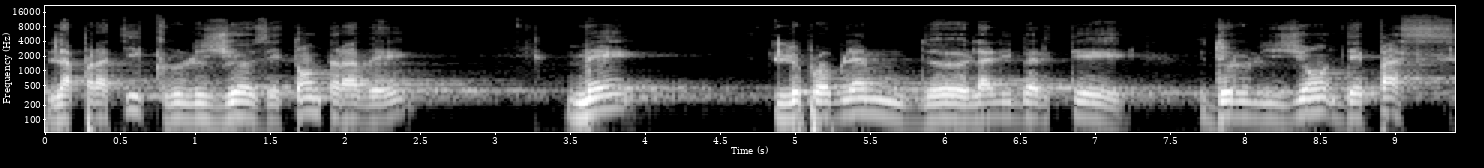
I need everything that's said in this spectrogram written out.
la pratique religieuse est entravée, mais le problème de la liberté de religion dépasse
